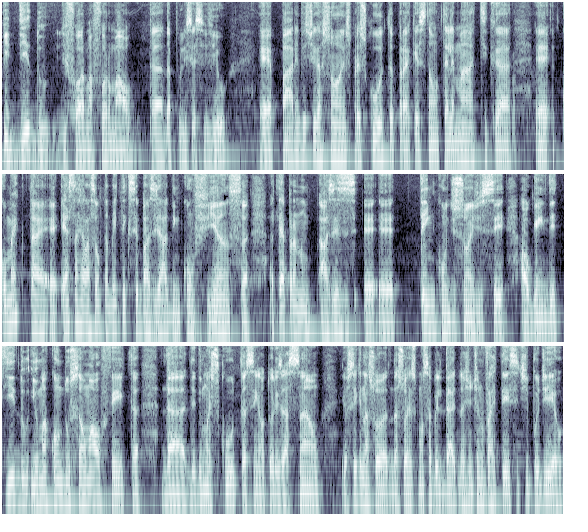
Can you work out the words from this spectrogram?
pedido de forma formal da, da Polícia Civil é, para investigações, para escuta, para a questão telemática. É, como é que está? É, essa relação também tem que ser baseada em confiança, até para não, às vezes, é, é tem condições de ser alguém detido e uma condução mal feita da, de, de, uma escuta sem autorização. Eu sei que na sua, na sua responsabilidade a gente não vai ter esse tipo de erro.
